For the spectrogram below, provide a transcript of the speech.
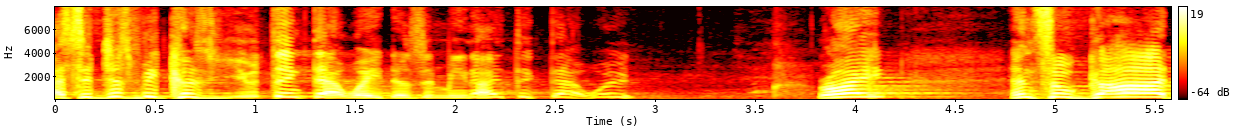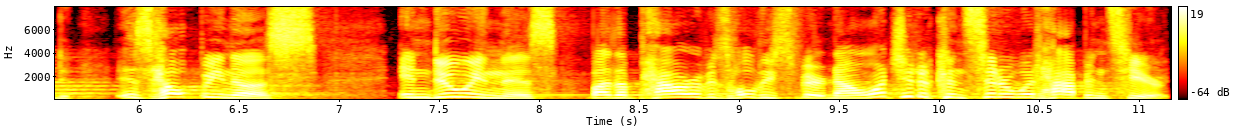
I said, just because you think that way doesn't mean I think that way right? And so God is helping us in doing this by the power of His Holy Spirit. Now, I want you to consider what happens here.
